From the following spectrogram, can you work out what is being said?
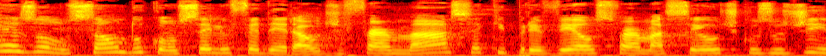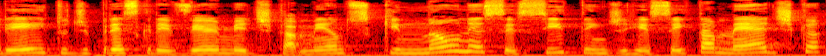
resolução do Conselho Federal de Farmácia, que prevê aos farmacêuticos o direito de prescrever medicamentos que não necessitem de receita médica,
